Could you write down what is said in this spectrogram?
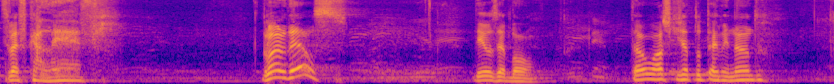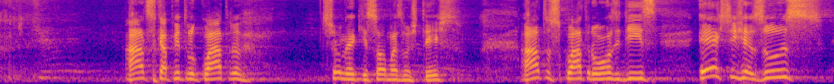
Você vai ficar leve. Glória a Deus. Deus é bom. Então, acho que já estou terminando. Atos capítulo 4. Deixa eu ler aqui só mais uns textos. Atos 4, 11 diz: Este Jesus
